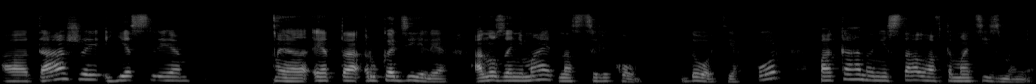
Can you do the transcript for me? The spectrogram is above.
а, даже если э, это рукоделие, оно занимает нас целиком до тех пор, пока оно не стало автоматизмами.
